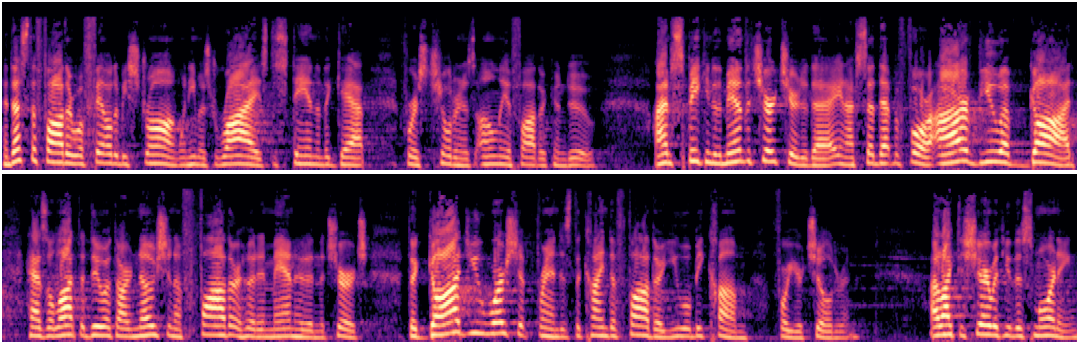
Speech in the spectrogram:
And thus the father will fail to be strong when he must rise to stand in the gap for his children as only a father can do. I'm speaking to the men of the church here today, and I've said that before. Our view of God has a lot to do with our notion of fatherhood and manhood in the church. The God you worship, friend, is the kind of father you will become for your children. I'd like to share with you this morning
